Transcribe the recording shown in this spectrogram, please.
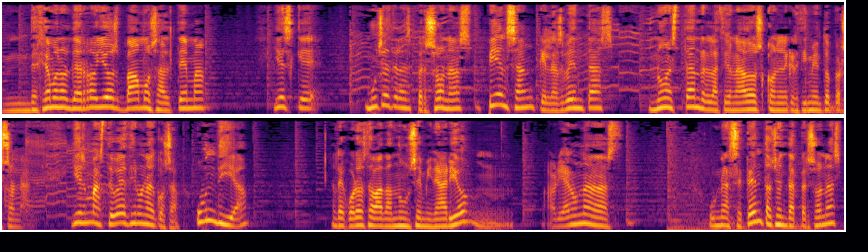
dejémonos de rollos, vamos al tema. Y es que muchas de las personas piensan que las ventas no están relacionados con el crecimiento personal. Y es más, te voy a decir una cosa. Un día, recuerdo estaba dando un seminario, mm, habrían unas, unas 70, 80 personas,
